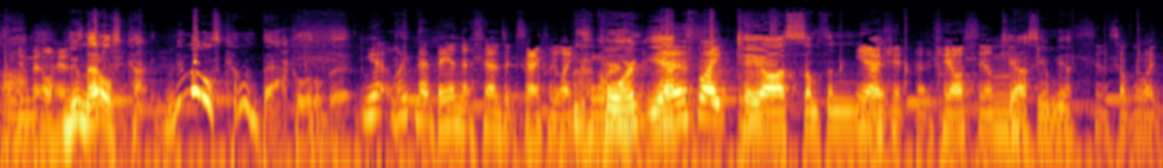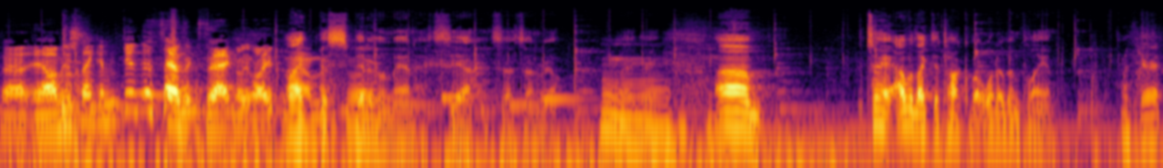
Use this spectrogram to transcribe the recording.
The nu metal has Ah, Nu metal's kind nu metal's coming back a little bit. Yeah, like that band that sounds exactly like Korn. Korn, yeah. And it's like Chaos something. Yeah, right? Cha- uh, Chaosium. Chaosium, yeah. Something like that. And I'm just thinking, dude, this sounds exactly like like the It's spit of a them, man. It's yeah, it's that's unreal. I Hmm. agree. Um, so hey, I would like to talk about what I've been playing. Let's hear it.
